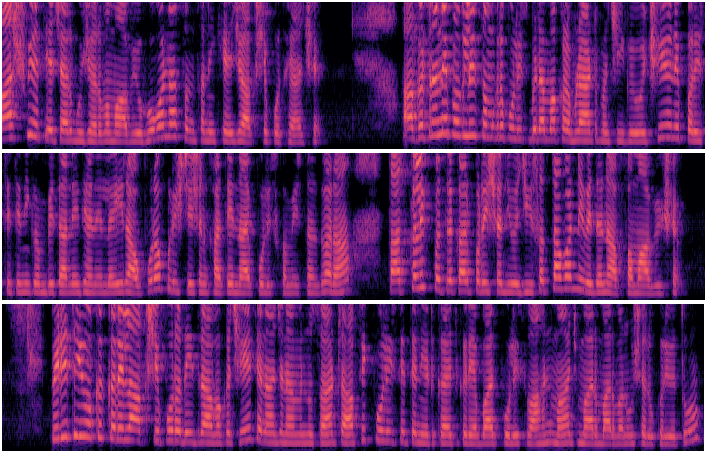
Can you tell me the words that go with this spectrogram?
પાશવી અત્યાચાર ગુજારવામાં આવ્યો હોવાના સનસનીખેજ આક્ષેપો થયા છે. આ ઘટનાને પગલે સમગ્ર પોલીસ બેડામાં ખળભળાટ મચી ગયો છે અને પરિસ્થિતિની ગંભીરતાને ધ્યાને લઈ રાવપુરા પોલીસ સ્ટેશન ખાતે નાયબ પોલીસ કમિશનર દ્વારા તાત્કાલિક પત્રકાર પરિષદ યોજી સત્તાવાર નિવેદન આપવામાં આવ્યું છે. પીડિત યુવકે કરેલા આક્ષેપો હૃદયદ્રાવક છે. તેના જણાવ્યા અનુસાર ટ્રાફિક પોલીસે તેની અટકાયત કર્યા બાદ પોલીસ વાહનમાં જ માર મારવાનું શરૂ કર્યું હતું.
